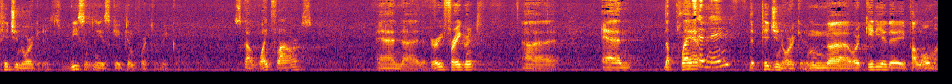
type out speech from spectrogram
pigeon orchid. It's recently escaped in Puerto Rico. It's got white flowers, and uh, they're very fragrant. Uh, and the plant. What's their name? The pigeon orchid, un, uh, Orquídea de Paloma.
